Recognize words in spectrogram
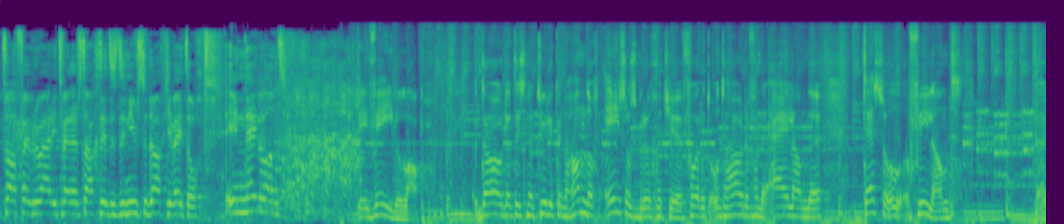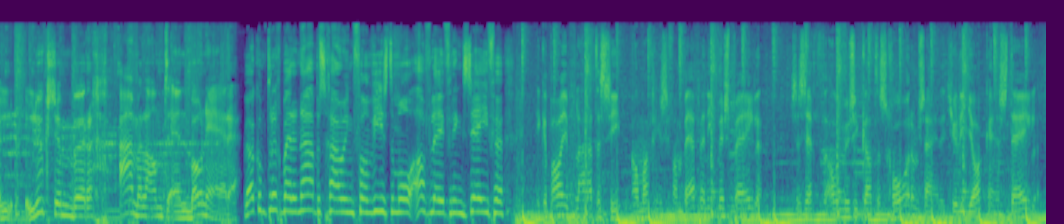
12 februari 2008, dit is de nieuwste dag, je weet toch. In Nederland. TV-lab. Oh, dat is natuurlijk een handig ezelsbruggetje voor het onthouden van de eilanden Texel, Vlieland, uh, Luxemburg, Ameland en Bonaire. Welkom terug bij de nabeschouwing van Wie is de Mol, aflevering 7. Ik heb al je platen zien, al mag ik ze van Beppe niet meer spelen. Ze zegt dat alle muzikanten schorum zijn, dat jullie jokken en stelen.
